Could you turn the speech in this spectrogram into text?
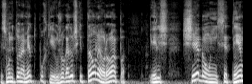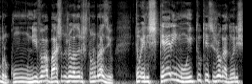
esse monitoramento, porque os jogadores que estão na Europa, eles chegam em setembro com um nível abaixo dos jogadores que estão no Brasil. Então eles querem muito que esses jogadores,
